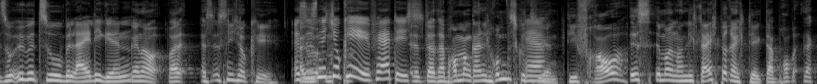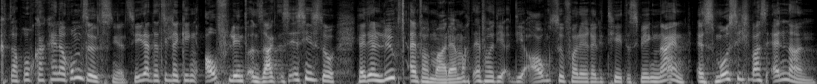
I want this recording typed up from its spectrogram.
so übel zu beleidigen. Genau, weil es ist nicht okay. Es Also, ist nicht okay, fertig. äh, Da, da braucht man gar nicht rumdiskutieren. Ja. Die Frau ist immer noch nicht gleichberechtigt. Da braucht, da, da braucht gar keiner rumsülzen jetzt. Jeder, der sich dagegen auflehnt und sagt, es ist nicht so, ja, der lügt einfach mal. Der macht einfach die, die Augen zu vor der Realität. Deswegen nein, es muss sich was ändern.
